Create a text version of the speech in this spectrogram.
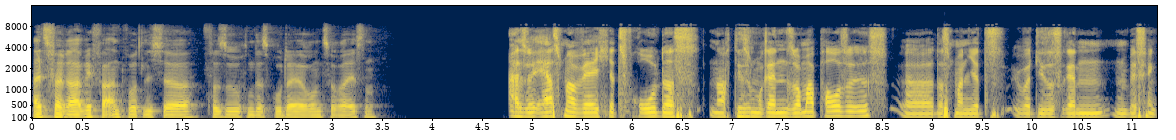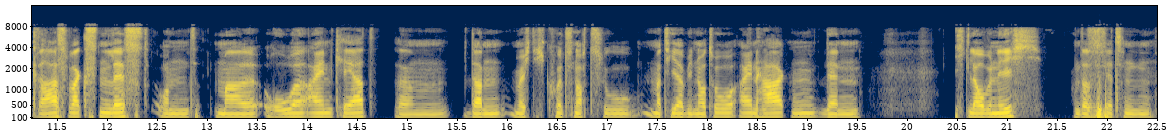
als Ferrari-Verantwortlicher versuchen, das Ruder herumzureißen? Also erstmal wäre ich jetzt froh, dass nach diesem Rennen Sommerpause ist, äh, dass man jetzt über dieses Rennen ein bisschen Gras wachsen lässt und mal Ruhe einkehrt. Ähm, dann möchte ich kurz noch zu Mattia Binotto einhaken, denn ich glaube nicht, und das ist jetzt ein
